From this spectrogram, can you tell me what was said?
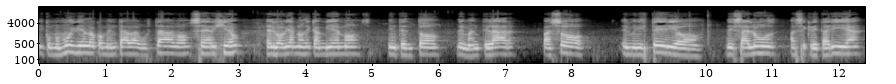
y como muy bien lo comentaba Gustavo, Sergio, el gobierno de Cambiemos intentó desmantelar, pasó el Ministerio de Salud a Secretaría,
